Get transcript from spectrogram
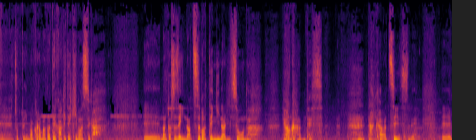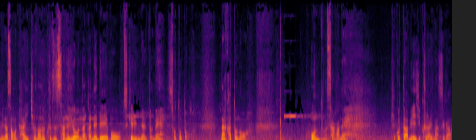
えー、ちょっと今からまた出かけてきますが。えー、なんかすでに夏バテになりそうな予感です。なんか暑いですね、えー、皆さんも体調など崩さぬようなんかね冷房をつけるようになるとね外と中との温度の差がね結構ダメージ食らいますが。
